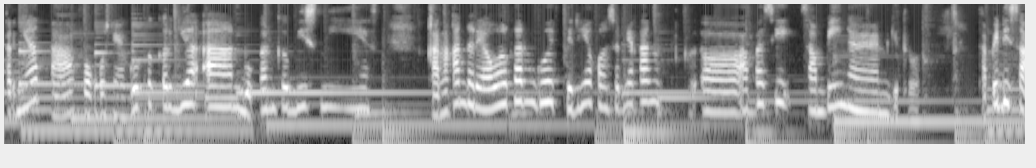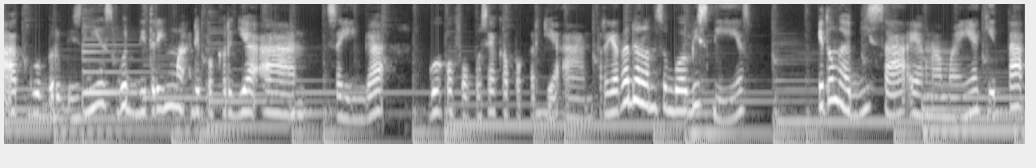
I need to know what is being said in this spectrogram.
ternyata fokusnya gue ke kerjaan bukan ke bisnis. Karena kan dari awal kan gue jadinya konsepnya kan uh, apa sih sampingan gitu. Tapi di saat gue berbisnis gue diterima di pekerjaan sehingga gue ke fokusnya ke pekerjaan. Ternyata dalam sebuah bisnis itu nggak bisa yang namanya kita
